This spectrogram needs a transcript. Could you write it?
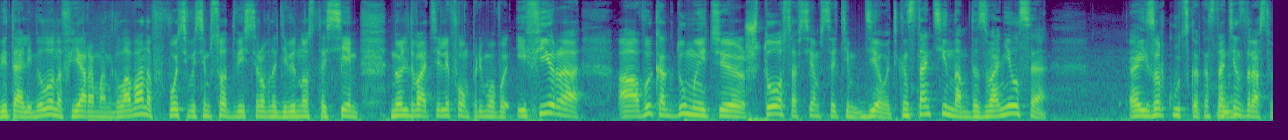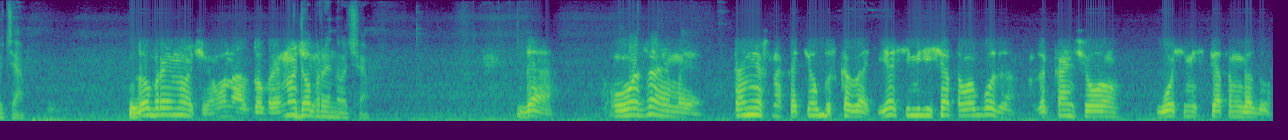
Виталий Милонов, я Роман Голованов. 8 800 200 ровно 9702, телефон прямого эфира. А вы как думаете, что совсем с этим делать? Константин нам дозвонился э, из Иркутска. Константин, здравствуйте. Доброй ночи. У нас доброй ночи. Доброй ночи. Да. Уважаемые, конечно, хотел бы сказать, я 70-го года заканчивал в 85-м году.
